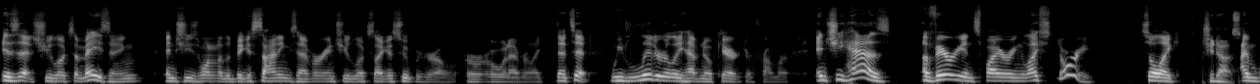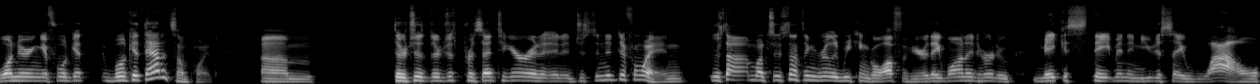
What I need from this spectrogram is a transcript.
is that she looks amazing and she's one of the biggest signings ever and she looks like a superhero or, or whatever like that's it we literally have no character from her and she has a very inspiring life story so like She does. i'm wondering if we'll get we'll get that at some point um they're just they're just presenting her in, a- in just in a different way and there's not much there's nothing really we can go off of here they wanted her to make a statement and you to say wow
